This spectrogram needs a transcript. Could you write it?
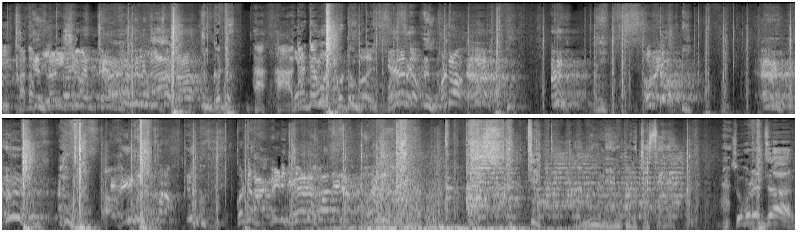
నీ కథ సూపర్ సార్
